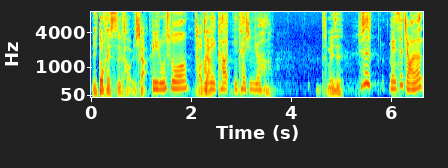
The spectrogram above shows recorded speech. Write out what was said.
你都可以思考一下。比如说吵架，你开你开心就好。什么意思？就是每次讲完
